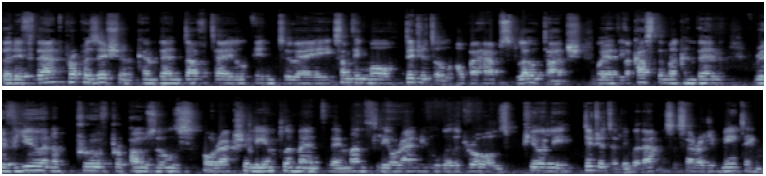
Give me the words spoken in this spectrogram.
But if that proposition can then dovetail into a something more digital or perhaps low touch, where the customer can then review and approve proposals or actually implement their monthly or annual withdrawals purely digitally without necessarily meeting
